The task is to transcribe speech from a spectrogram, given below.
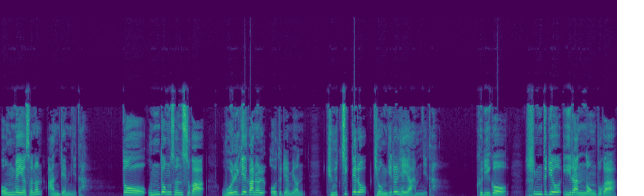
얽매여서는 안 됩니다. 또 운동선수가 월계관을 얻으려면 규칙대로 경기를 해야 합니다. 그리고 힘들여 일한 농부가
